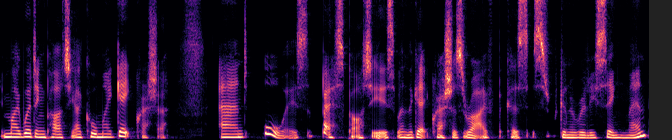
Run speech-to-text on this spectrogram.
in my wedding party, I call my gatecrasher. And always the best party is when the gatecrashers arrive because it's going to really sing men.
